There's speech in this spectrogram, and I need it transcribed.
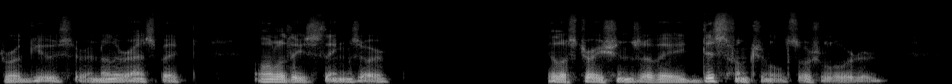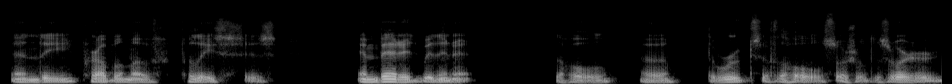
drug use are another aspect. All of these things are illustrations of a dysfunctional social order, and the problem of police is embedded within it. The whole, uh, the roots of the whole social disorder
